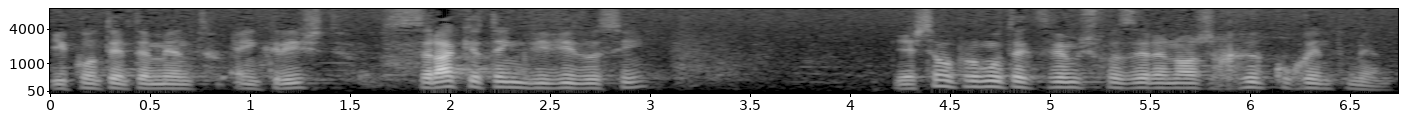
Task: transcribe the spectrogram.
e contentamento em Cristo? Será que eu tenho vivido assim? Esta é uma pergunta que devemos fazer a nós recorrentemente.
